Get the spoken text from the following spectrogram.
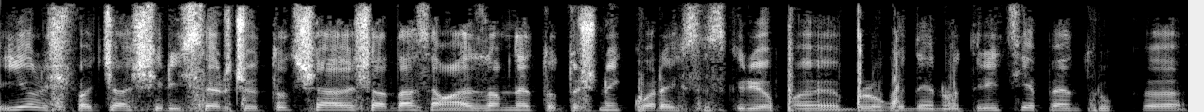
el își făcea și research tot și a, și-a dat seama, domne, totuși nu-i corect să scriu pe blogul de nutriție pentru că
